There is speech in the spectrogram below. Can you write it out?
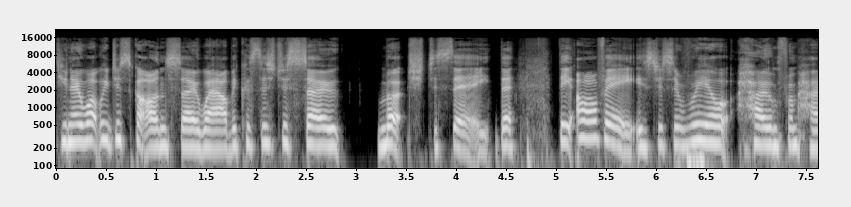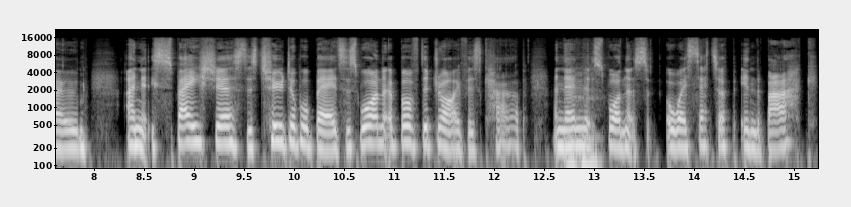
Do you know what? We just got on so well because there's just so much to see. The the RV is just a real home from home and it's spacious. There's two double beds. There's one above the driver's cab, and then Mhm. there's one that's always set up in the back.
